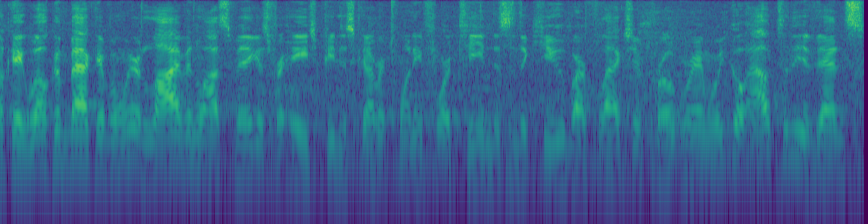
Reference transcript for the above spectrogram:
Okay, welcome back everyone. We're live in Las Vegas for HP Discover 2014. This is theCUBE, our flagship program. We go out to the events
